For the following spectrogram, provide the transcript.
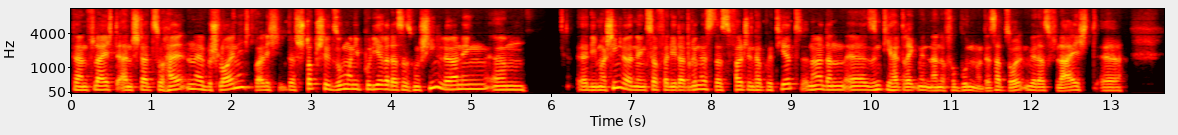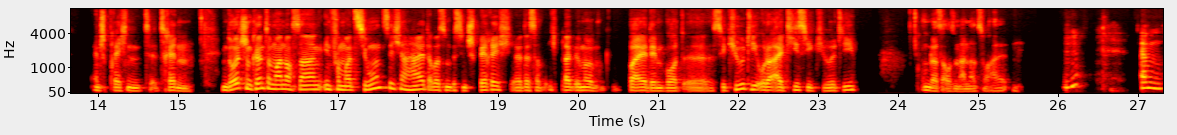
dann vielleicht anstatt zu halten, äh, beschleunigt, weil ich das Stoppschild so manipuliere, dass das Machine Learning, ähm, äh, die Machine Learning Software, die da drin ist, das falsch interpretiert, ne? dann äh, sind die halt direkt miteinander verbunden. Und deshalb sollten wir das vielleicht äh, entsprechend trennen. Im Deutschen könnte man noch sagen Informationssicherheit, aber es ist ein bisschen sperrig. Äh, deshalb, ich bleibe immer bei dem Wort äh, Security oder IT-Security, um das auseinanderzuhalten. Mhm. Ähm,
